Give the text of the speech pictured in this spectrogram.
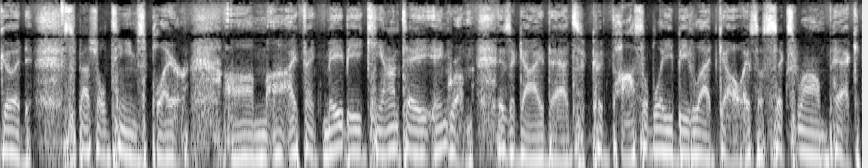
good special teams player. Um, I think maybe Keaontay Ingram is a guy that could possibly be let go as a six round pick,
